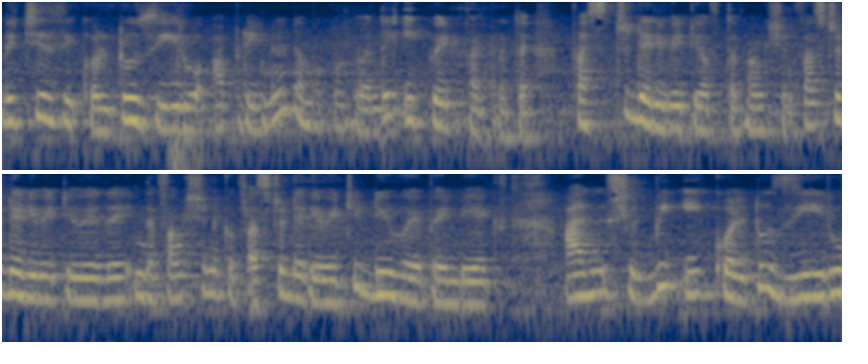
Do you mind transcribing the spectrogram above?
which is equal to zero அப்படின்னு நம்ம கொண்டு வந்து ஈக்குவேட் பண்ணுறது first derivative of the function first derivative எது? இந்த ஃபங்க்ஷனுக்கு first derivative dy by dx அது should be equal to zero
